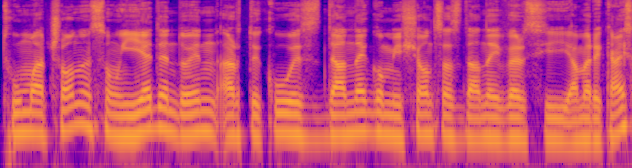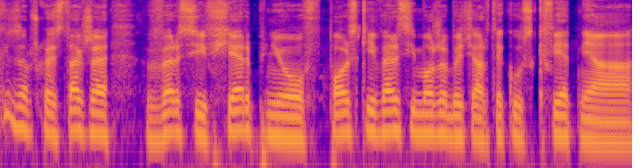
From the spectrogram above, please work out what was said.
tłumaczone są jeden do jeden artykuły z danego miesiąca, z danej wersji amerykańskiej, czy na przykład jest tak, że w wersji w sierpniu, w polskiej wersji może być artykuł z kwietnia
